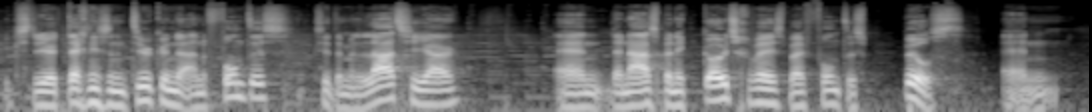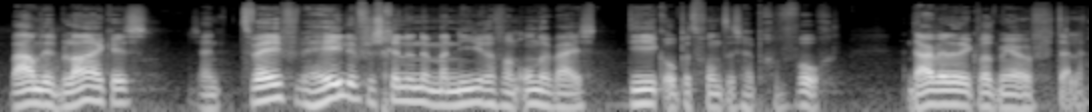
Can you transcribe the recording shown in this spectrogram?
Ik studeer technische natuurkunde aan de Fontes. Ik zit in mijn laatste jaar. En daarnaast ben ik coach geweest bij Fontes Pulst. En waarom dit belangrijk is, zijn twee hele verschillende manieren van onderwijs die ik op het Fontes heb gevolgd. En daar wil ik wat meer over vertellen.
